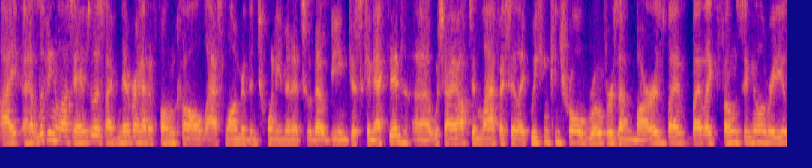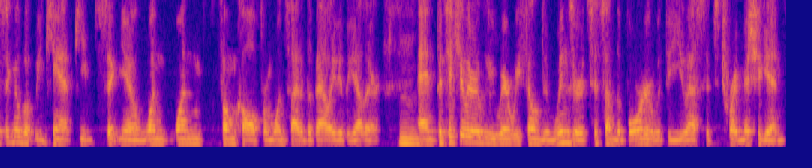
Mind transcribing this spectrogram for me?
I uh, living in Los Angeles. I've never had a phone call last longer than twenty minutes without being disconnected. Uh, which I often laugh. I say like we can control rovers on Mars by by like phone signal and radio signal, but we can't keep you know one one phone call from one side of the valley to the other. Mm. And particularly where we filmed in Windsor, it sits on the border with the U.S. at Detroit, Michigan.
